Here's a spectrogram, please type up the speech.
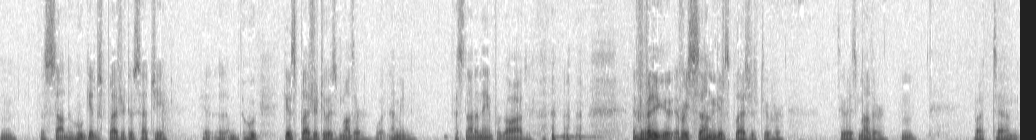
Hmm? The son who gives pleasure to Sachi, who gives pleasure to his mother. What, I mean, that's not a name for God. Everybody, every son gives pleasure to her, to his mother. Hmm? But um,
